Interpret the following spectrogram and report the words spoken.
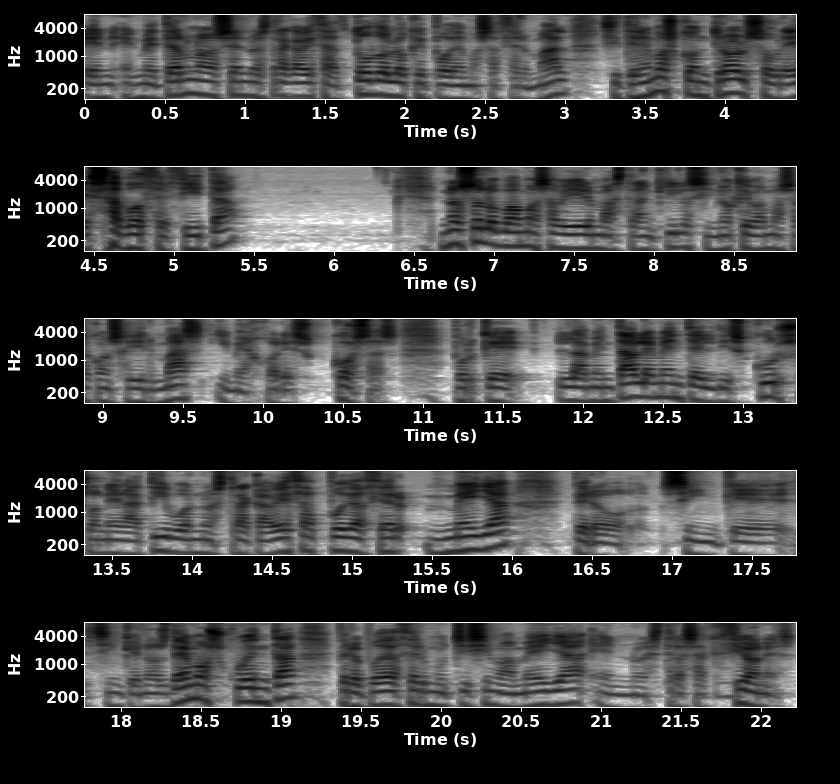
en, en meternos en nuestra cabeza todo lo que podemos hacer mal, si tenemos control sobre esa vocecita, no solo vamos a vivir más tranquilos, sino que vamos a conseguir más y mejores cosas, porque lamentablemente el discurso negativo en nuestra cabeza puede hacer mella, pero sin que, sin que nos demos cuenta, pero puede hacer muchísima mella en nuestras acciones.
